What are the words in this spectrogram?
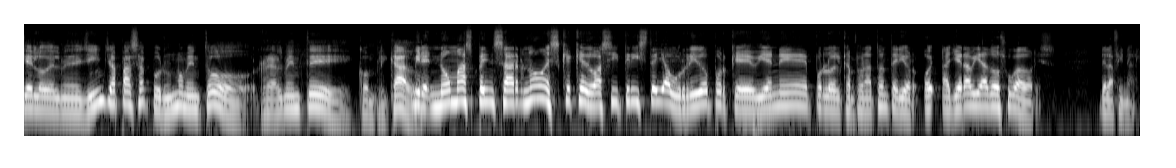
que lo del Medellín ya pasa por un momento realmente complicado. Mire, no más pensar, no, es que quedó así triste y aburrido porque viene por lo del campeonato anterior. Hoy, ayer había dos jugadores de la final.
